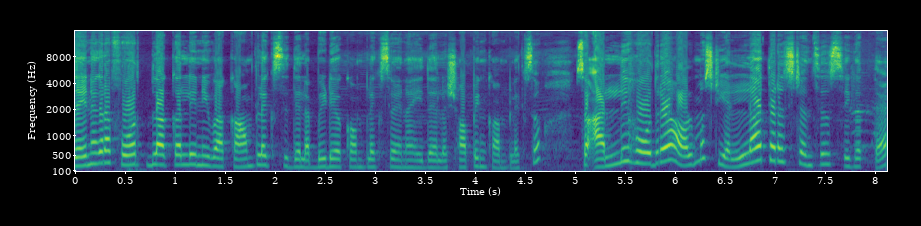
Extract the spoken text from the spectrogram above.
ಜಯನಗರ ಫೋರ್ತ್ ಬ್ಲಾಕಲ್ಲಿ ನೀವು ಆ ಕಾಂಪ್ಲೆಕ್ಸ್ ಇದೆಯಲ್ಲ ಬಿ ಡಿ ಒ ಕಾಂಪ್ಲೆಕ್ಸ್ ಏನೋ ಇದೆಯಲ್ಲ ಶಾಪಿಂಗ್ ಕಾಂಪ್ಲೆಕ್ಸು ಸೊ ಅಲ್ಲಿ ಹೋದರೆ ಆಲ್ಮೋಸ್ಟ್ ಎಲ್ಲ ಥರ ಸ್ಟೆನ್ಸಿಲ್ಸ್ ಸಿಗುತ್ತೆ.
